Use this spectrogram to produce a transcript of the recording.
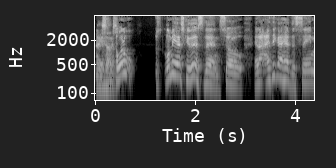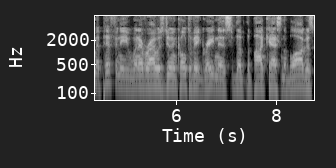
Thanks, Alex. So what, let me ask you this then. So, and I think I had the same epiphany whenever I was doing Cultivate Greatness, the the podcast and the blog was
